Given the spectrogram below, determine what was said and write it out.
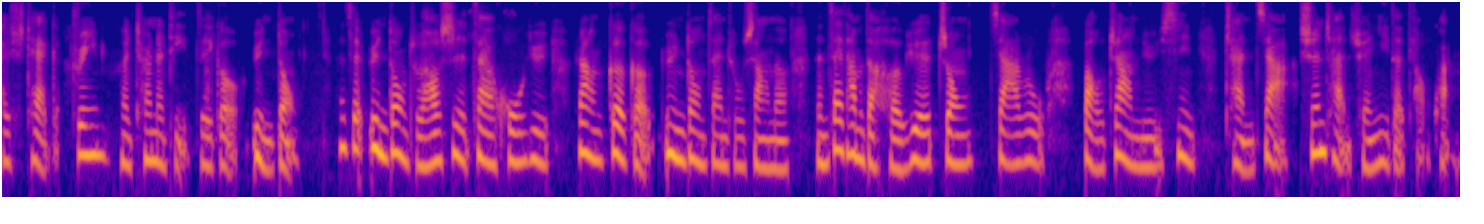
hashtag #Dream Maternity 这个运动。那这运动主要是在呼吁，让各个运动赞助商呢，能在他们的合约中加入保障女性产假生产权益的条款。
